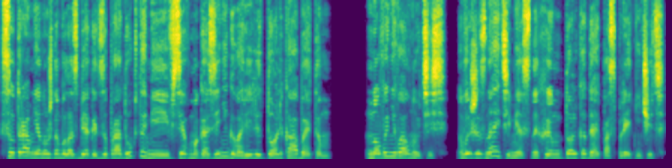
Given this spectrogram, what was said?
«С утра мне нужно было сбегать за продуктами, и все в магазине говорили только об этом. Но вы не волнуйтесь, вы же знаете местных, им только дай посплетничать».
